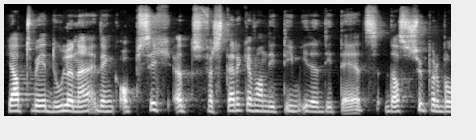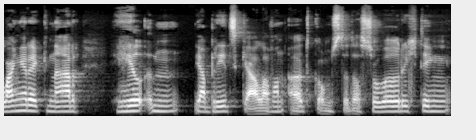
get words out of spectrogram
ja, twee doelen. Hè. Ik denk op zich het versterken van die teamidentiteit. Dat is superbelangrijk naar heel een ja, breed scala van uitkomsten. Dat is zowel richting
